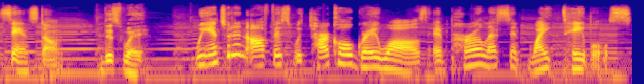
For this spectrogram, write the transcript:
Sandstone. This way. We entered an office with charcoal gray walls and pearlescent white tables.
